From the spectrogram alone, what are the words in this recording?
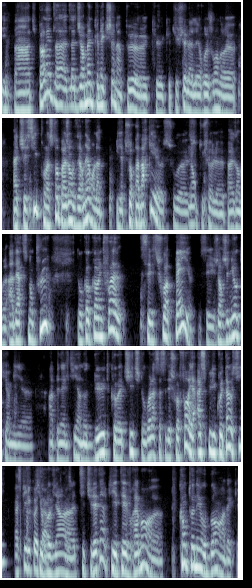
Et ben, tu parlais de la, de la German Connection un peu euh, que, que Tuchel allait rejoindre à Chelsea. Pour l'instant, par exemple, Werner, on l'a, il n'a toujours pas marqué euh, sous, sous, Tuchel. par exemple, Havertz non plus. Donc, encore une fois, ces choix payent. C'est Jorginho qui a mis un penalty, un autre but, Kovacic. Donc voilà, ça, c'est des choix forts. Il y a Aspilicueta aussi, qui revient titulaire, qui était vraiment cantonné au banc avec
